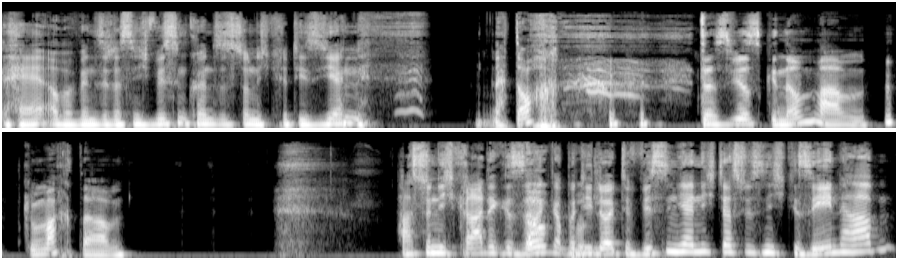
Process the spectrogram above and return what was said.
Hä? Aber wenn sie das nicht wissen, können sie es doch nicht kritisieren. Na doch. Dass wir es genommen haben, gemacht haben. Hast du nicht gerade gesagt, oh, aber die Leute wissen ja nicht, dass wir es nicht gesehen haben?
